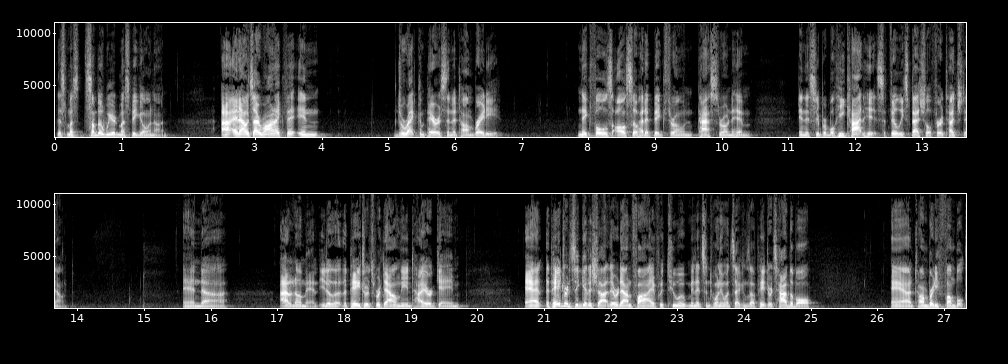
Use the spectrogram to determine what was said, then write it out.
This must something weird must be going on. Uh, and now it's ironic that in direct comparison to Tom Brady, Nick Foles also had a big thrown pass thrown to him in the Super Bowl. He caught his, a Philly special for a touchdown. And uh, I don't know, man. You know, the, the Patriots were down the entire game. And the Patriots did get a shot. They were down five with two minutes and 21 seconds left. Patriots had the ball. And Tom Brady fumbled.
